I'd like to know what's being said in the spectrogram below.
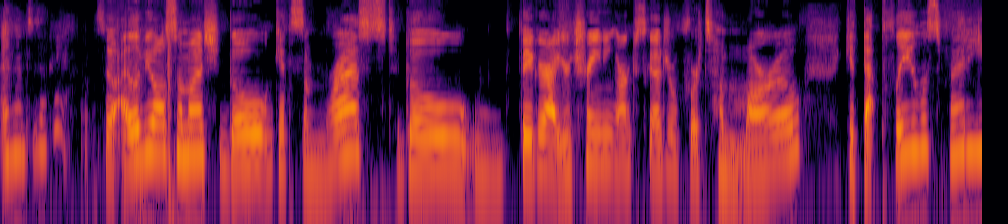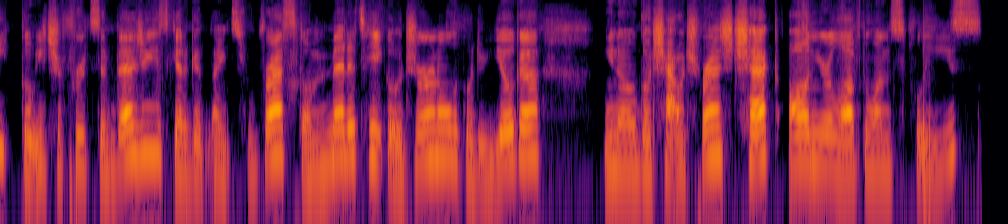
And that's okay. So I love you all so much. Go get some rest. Go figure out your training arc schedule for tomorrow. Get that playlist ready. Go eat your fruits and veggies. Get a good night's rest. Go meditate. Go journal. Go do yoga. You know, go chat with friends. Check on your loved ones, please.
